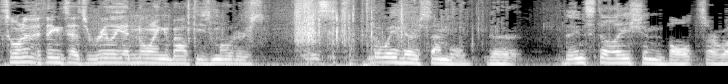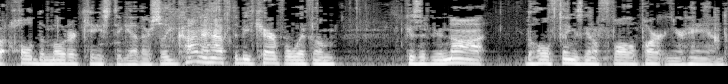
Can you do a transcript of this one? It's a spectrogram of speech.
so one of the things that's really annoying about these motors is the way they're assembled. The the installation bolts are what hold the motor case together. So you kind of have to be careful with them because if you're not, the whole thing's going to fall apart in your hand.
